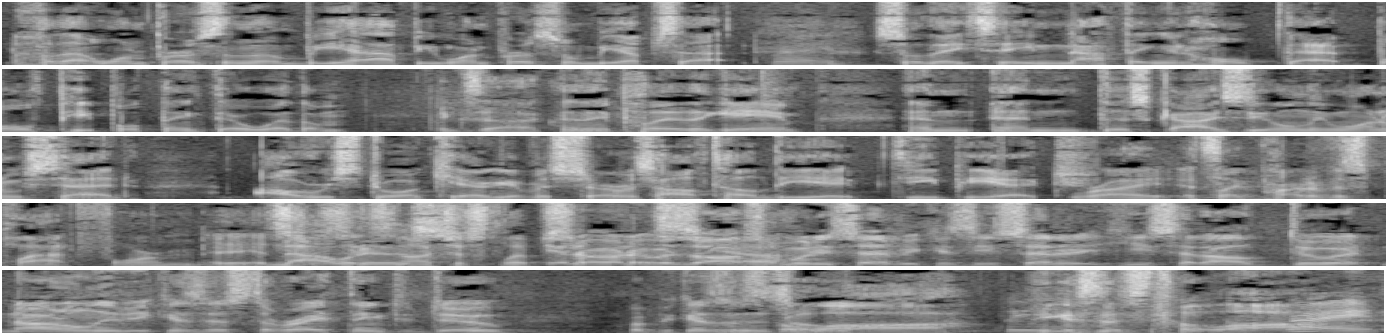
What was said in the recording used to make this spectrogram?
For uh-huh. that one person, they'll be happy. One person will be upset. Right. So they say nothing and hope that both people think they're with them. Exactly. And they play the game. And and this guy's the only one who said, I'll restore caregiver service. I'll tell the DPH. Right. It's like part of his platform. It's Now just, it it's not just lip service. You know, and it was awesome Yeah. what he said because he said it, he said I'll do it not only because it's the right thing to do, but because it's, It's the a law. Because it's the law. Right.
